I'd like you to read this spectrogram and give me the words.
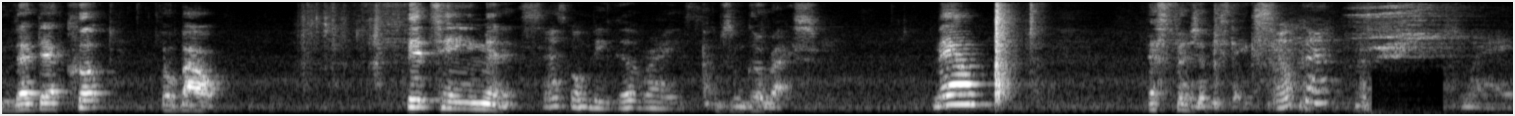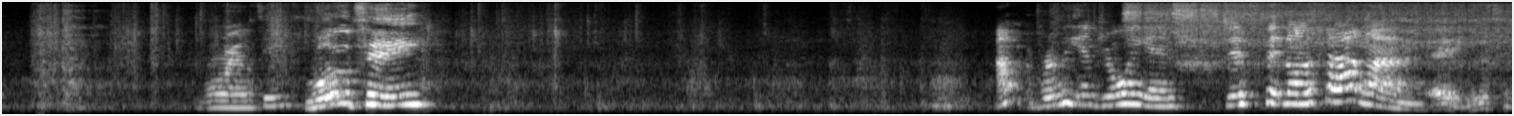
You let that cook for about 15 minutes. That's gonna be good rice. Some good rice. Now, let's finish up these steaks. Okay. Royalties. Royalty. I'm really really enjoying just sitting on the sideline. Hey, listen.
